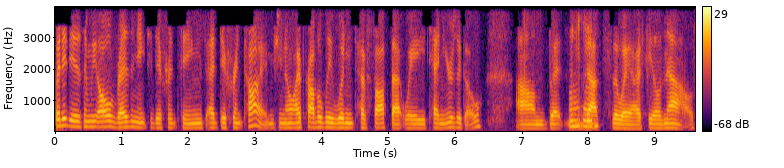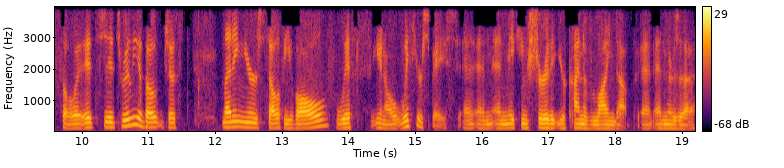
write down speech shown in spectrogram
but it is and we all resonate to different things at different times you know i probably wouldn't have thought that way 10 years ago um but Mhm. that's the way i feel now so it's it's really about just letting yourself evolve with you know with your space and, and and making sure that you're kind of lined up. And and there's a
